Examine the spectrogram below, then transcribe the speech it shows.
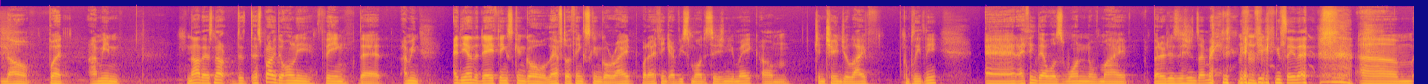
no, but I mean, no, that's not. That's probably the only thing that I mean. At the end of the day, things can go left or things can go right. But I think every small decision you make um, can change your life completely. And I think that was one of my better decisions I made, if you can say that. Um,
